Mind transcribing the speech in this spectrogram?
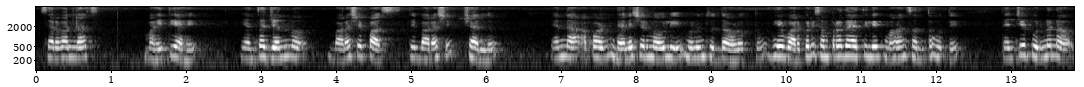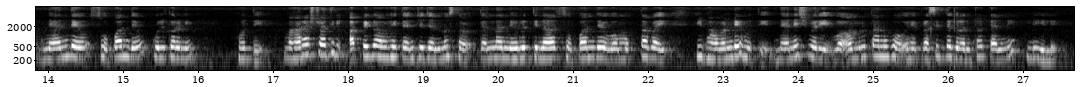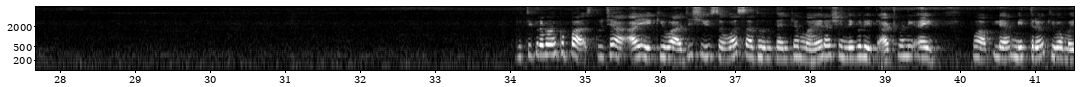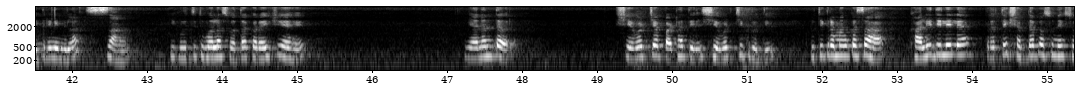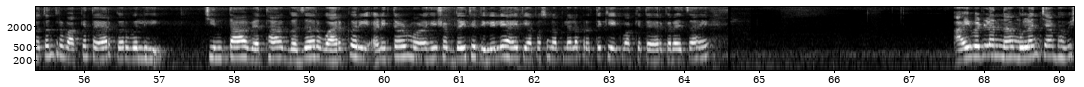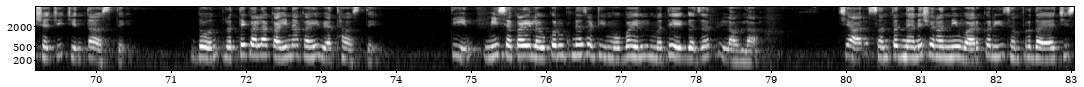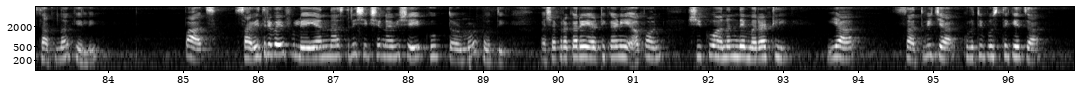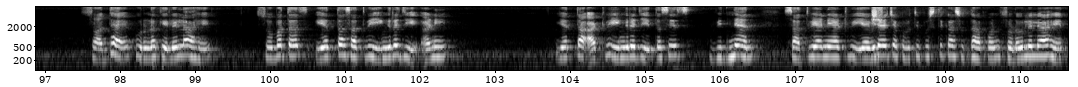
सर्वांनाच माहिती आहे. यांचा जन्म बाराशे पाच ते बाराशे शहाण्णव. यांना आपण ज्ञानेश्वर माऊली म्हणून सुद्धा ओळखतो. हे वारकरी संप्रदायातील एक महान संत होते. त्यांचे पूर्ण नाव ज्ञानदेव सोपानदेव कुलकर्णी होते. महाराष्ट्रातील आपेगाव हे त्यांचे जन्मस्थळ. त्यांना निवृत्तीनाथ सोपानदेव व मुक्ताबाई ही भावंडे होती. ज्ञानेश्वरी व अमृतानुभव हे प्रसिद्ध ग्रंथ त्यांनी लिहिले. कृती क्रमांक पाच. तुझ्या आई किंवा आजीशी संवाद साधून त्यांच्या माहेराशी निगडीत आठवणी ऐक व आपल्या मित्र किंवा मैत्रिणीला सांग. ही कृती तुम्हाला स्वतः करायची आहे. यानंतर शेवटच्या पाठातील शेवटची कृती. कृती क्रमांक सहा खाली दिलेल्या प्रत्येक शब्दापासून एक स्वतंत्र वाक्य तयार कर व लिही. चिंता व्यथा गजर वारकरी आणि तळमळ हे शब्द इथे दिलेले आहेत. यापासून आपल्याला प्रत्येकी एक वाक्य तयार करायचं आहे. आईवडिलांना मुलांच्या भविष्याची चिंता असते. दोन प्रत्येकाला काही ना काही व्यथा असते. तीन मी सकाळी लवकर उठण्यासाठी मोबाईलमध्ये गजर लावला. चार संत ज्ञानेश्वरांनी वारकरी संप्रदायाची स्थापना केली. पाच सावित्रीबाई फुले यांना स्त्री शिक्षणाविषयी खूप तळमळ होती. अशा प्रकारे या ठिकाणी आपण शिकू आनंदे मराठी या सातवीच्या कृतीपुस्तिकेचा स्वाध्याय पूर्ण केलेला आहे. सोबतच इयत्ता सातवी इंग्रजी आणि इयत्ता आठवी इंग्रजी तसेच विज्ञान सातवी आणि आठवी या विषयाच्या कृतीपुस्तिकासुद्धा आपण सोडवलेल्या आहेत.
